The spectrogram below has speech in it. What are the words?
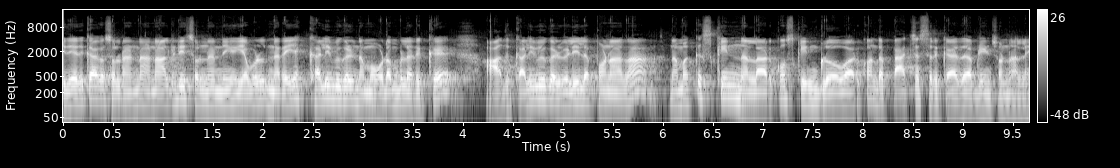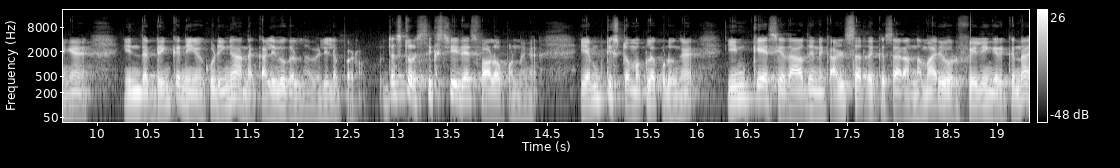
இது எதுக்காக சொல்கிறேன்னா நான் ஆல்ரெடி சொன்னேன் நீங்கள் எவ்வளோ நிறைய கழிவுகள் நம்ம உடம்புல இருக்குது அது கழிவுகள் வெளியில் போனால் தான் நமக்கு ஸ்கின் நல்லாயிருக்கும் ஸ்கின் க்ளோவாக இருக்கும் அந்த பேச்சஸ் இருக்காது அப்படின்னு சொன்னா இல்லைங்க. இந்த ட்ரிங்க்கை நீங்கள் குடிங்க அந்த கழிவுகள்லாம் வெளியில் போயிடும். ஜஸ்ட் ஒரு சிக்ஸ்டி டேஸ் ஃபாலோ பண்ணுங்கள் எம்டி ஸ்டொமக்கில் கொடுங்க. இன்கேஸ் ஏதாவது எனக்கு அல்சர் இருக்குது சார் அந்த மாதிரி ஒரு ஃபீலிங் இருக்குன்னா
